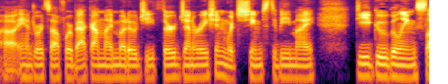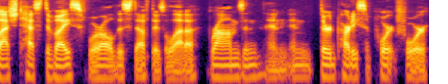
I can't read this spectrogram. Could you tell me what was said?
uh, Android software back on my Moto G third generation, which seems to be my de-googling slash test device for all this stuff. There's a lot of ROMs and and, and third party support for,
